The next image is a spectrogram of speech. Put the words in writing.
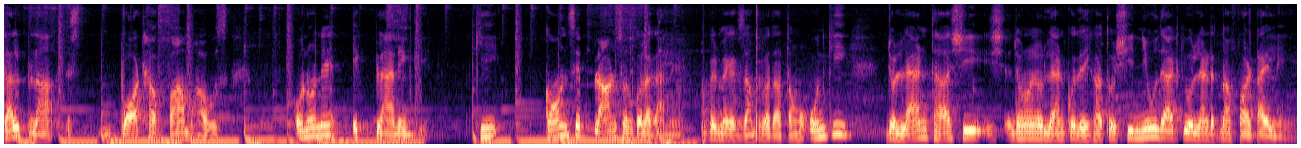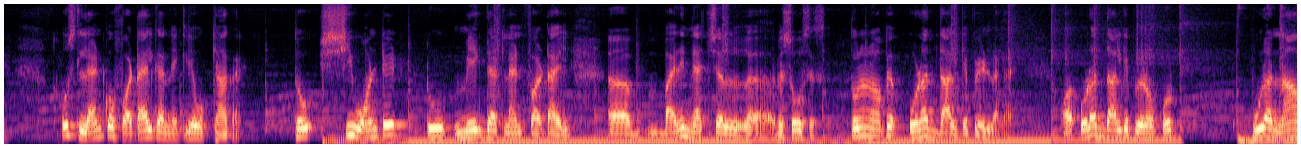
Kalpana bought her farm house उन्होंने एक प्लानिंग की कि कौन से प्लांट्स उनको लगाने हैं। फिर मैं एक एग्ज़ाम्पल बताता हूँ। उनकी जो लैंड था शी जब उन्होंने लैंड को देखा तो शी न्यू दैट कि वो लैंड इतना फर्टाइल नहीं है। तो उस लैंड को फर्टाइल करने के लिए वो क्या करें? तो she wanted to make that land fertile by the natural resources तो उन्होंने वहाँ पे उड़द दाल के पेड़ लगाए। और उड़द दाल के पेड़ों को पूरा ना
